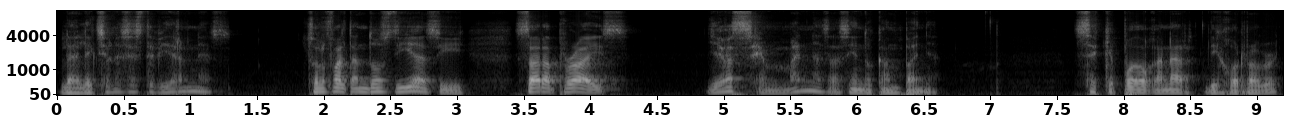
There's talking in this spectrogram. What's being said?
La elección es este viernes. Solo faltan dos días y Sarah Price lleva semanas haciendo campaña. Sé que puedo ganar, dijo Robert.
